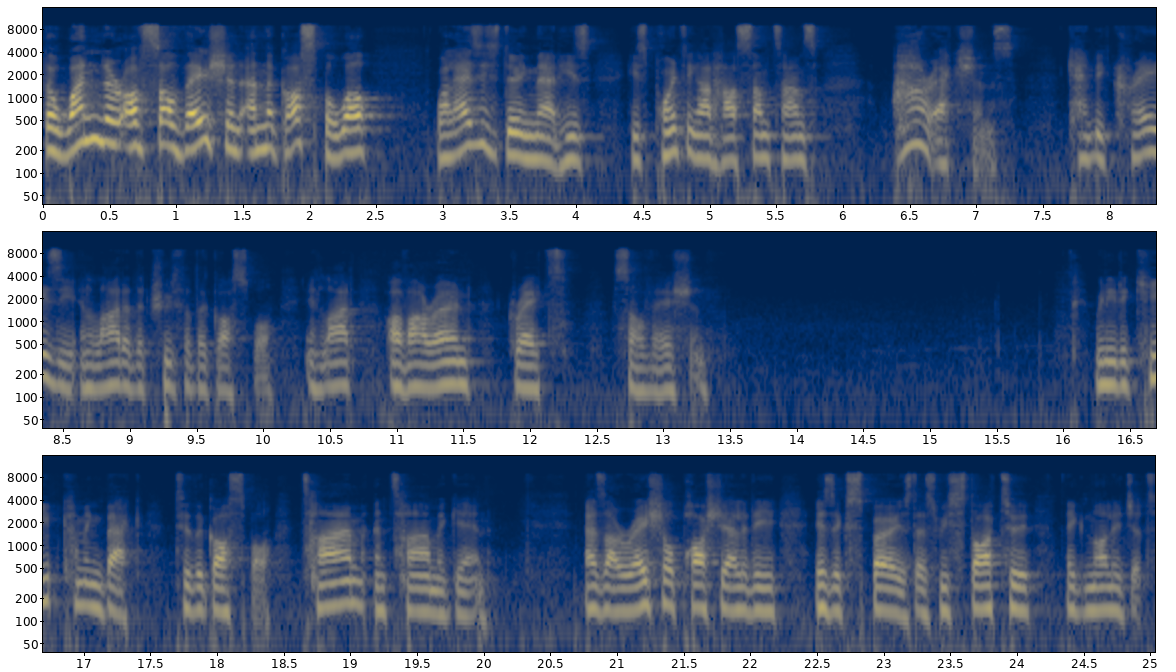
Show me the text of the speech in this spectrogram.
the wonder of salvation and the gospel. Well, well, as he's doing that, he's, he's pointing out how sometimes our actions can be crazy in light of the truth of the gospel, in light of our own great salvation. We need to keep coming back to the gospel time and time again as our racial partiality is exposed, as we start to acknowledge it,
